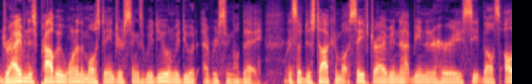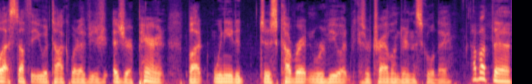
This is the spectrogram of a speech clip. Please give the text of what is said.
driving is probably one of the most dangerous things we do, and we do it every single day. Right. And so, just talking about safe driving, not being in a hurry, seatbelts, all that stuff that you would talk about as you're, as you're a parent, but we need to just cover it and review it because we're traveling during the school day. How about the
